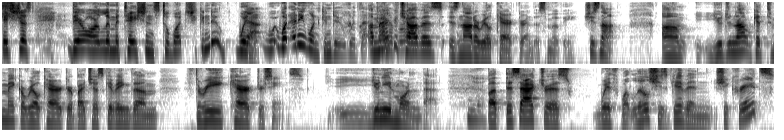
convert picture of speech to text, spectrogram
It's just there are limitations to what she can do with Yeah. wh- what anyone can do with that. kind America of role. Chavez is not a real character in this movie. She's not. Um, you do not get to make a real character by just giving them three character scenes. You need more than that. Yeah. But this actress, with what little she's given, she creates.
